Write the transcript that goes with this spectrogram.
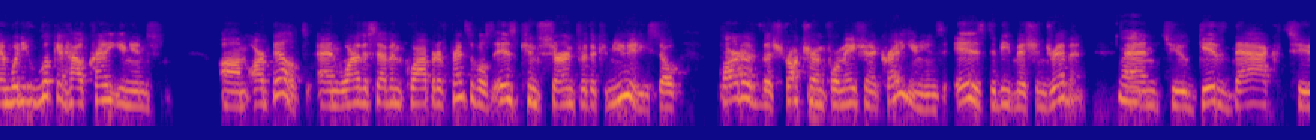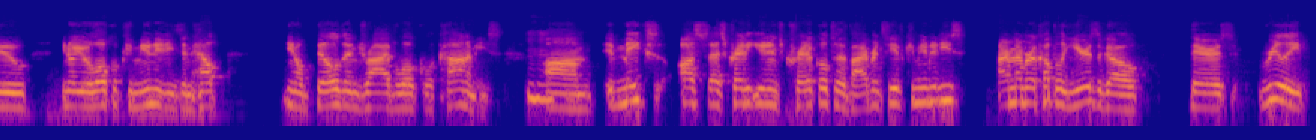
and when you look at how credit unions um, are built. And one of the seven cooperative principles is concern for the community. So part of the structure and formation of credit unions is to be mission driven right. and to give back to you know your local communities and help you know build and drive local economies. Mm-hmm. Um, it makes us as credit unions critical to the vibrancy of communities. I remember a couple of years ago, there's really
